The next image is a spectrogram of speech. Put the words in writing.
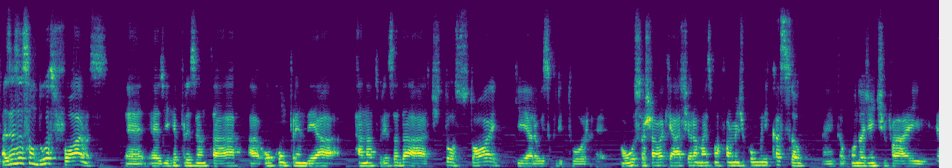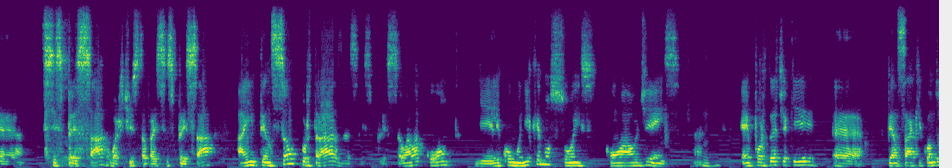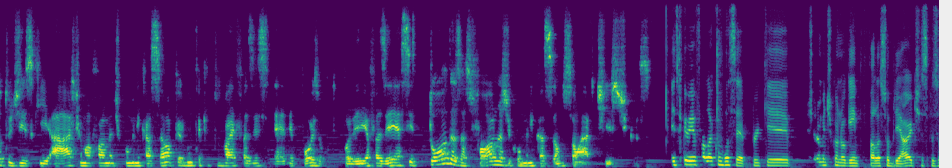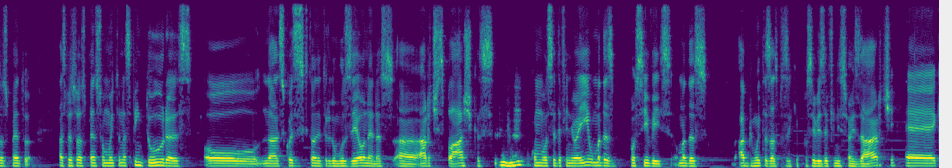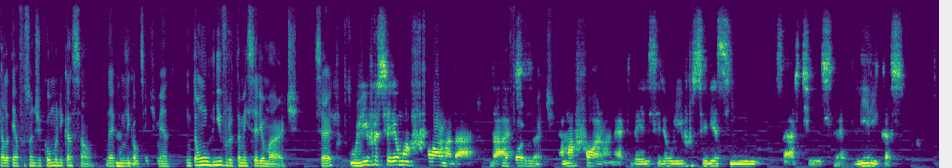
Mas essas são duas formas é, é de representar a, ou compreender a, a natureza da arte. Tolstói, que era o escritor é, russo, achava que a arte era mais uma forma de comunicação. Né? Então, quando a gente vai é, se expressar, o artista vai se expressar, a intenção por trás dessa expressão ela conta e ele comunica emoções com a audiência. Né? Uhum. É importante aqui é, pensar que quando tu diz que a arte é uma forma de comunicação, a pergunta que tu vai fazer é, depois, ou que tu poderia fazer, é se todas as formas de comunicação são artísticas. Isso que eu ia falar com você, porque geralmente quando alguém fala sobre arte, as pessoas pensam, as pessoas pensam muito nas pinturas ou nas coisas que estão dentro do museu, né, nas uh, artes plásticas. Uhum. Como você definiu aí, uma das possíveis, uma das abre muitas aspas aqui, possíveis definições da arte, é que ela tem a função de comunicação, né? Comunicar uhum. um sentimento. Então, um livro também seria uma arte, certo? O livro seria uma forma da, da uma arte. Forma da arte. É uma forma, né? Que daí ele seria, o livro seria, assim, as artes é, líricas,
